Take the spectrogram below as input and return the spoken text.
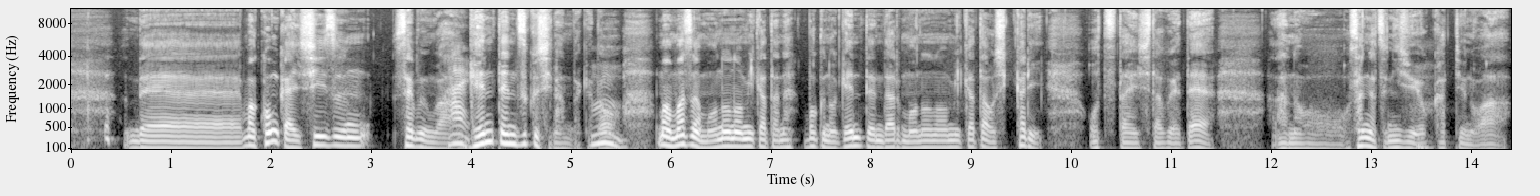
で、まあ、今回シーズン7ははい。原点尽くしなんだけど、うん。まあ、まずは物の見方ね。僕の原点である物の見方をしっかりお伝えした上で、あの3月24日っていうのは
